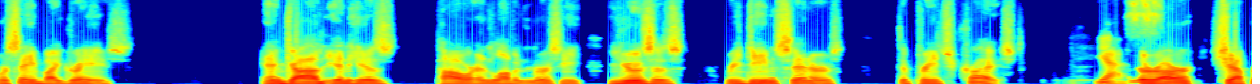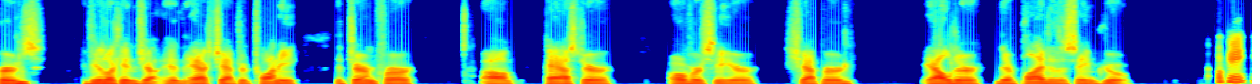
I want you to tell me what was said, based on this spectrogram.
we're saved by grace. And God, in his power and love and mercy, uses redeemed sinners to preach Christ. Yes. There are shepherds. If you look in, in Acts chapter 20, the term for uh, pastor, overseer, shepherd, elder, they apply to the same group. Okay.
